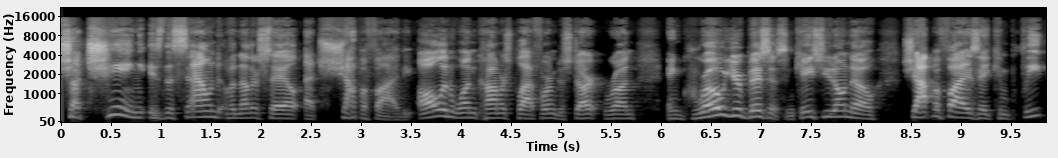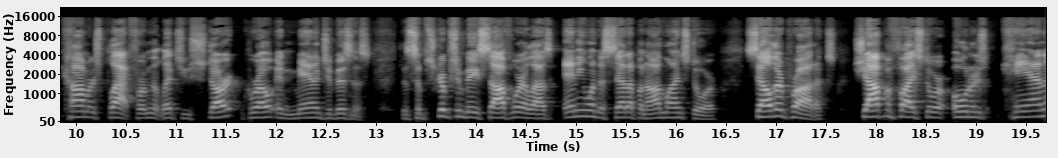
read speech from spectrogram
Cha-ching is the sound of another sale at Shopify, the all-in-one commerce platform to start, run, and grow your business. In case you don't know, Shopify is a complete commerce platform that lets you start, grow, and manage a business. The subscription-based software allows anyone to set up an online store, sell their products. Shopify store owners can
